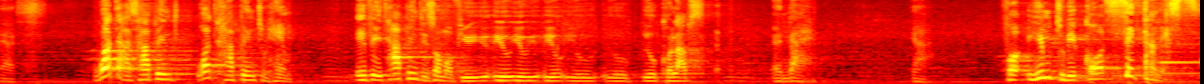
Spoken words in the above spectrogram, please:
Yes. What has happened, what happened to him? If it happened to some of you, you, you, you, you, you, you, you collapse and die. Yeah. For him to be called Satanist.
